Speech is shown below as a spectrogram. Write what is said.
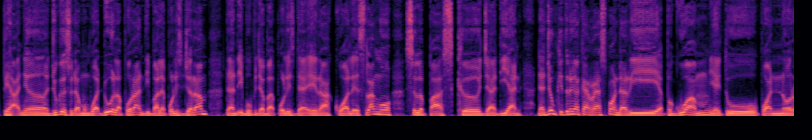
pihaknya juga sudah membuat dua laporan di Balai Polis Jeram dan Ibu Pejabat Polis Daerah Kuala Selangor selepas kejadian. Dan jom kita dengarkan respon dari peguam iaitu Puan Nur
